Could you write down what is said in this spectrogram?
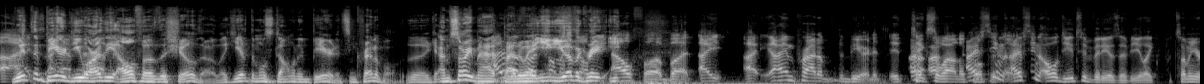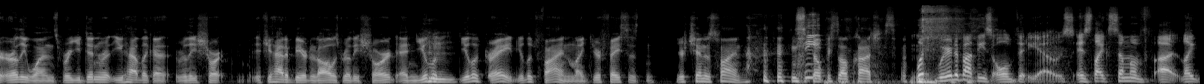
Uh, With the beard, you are the alpha of the show, though. Like you have the most dominant beard. It's incredible. Like, I'm sorry, Matt. By the way, you, you have a great. alpha, but I, I I am proud of the beard. It, it takes a while to I've seen I've seen old YouTube videos of you, like some of your early ones, where you didn't re- you had like a really short. If you had a beard at all, it was really short, and you look Mhm. you look great. You look fine. Like your face is your chin is fine. See- Don't be self conscious. What's weird about these old videos is like some of uh, like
